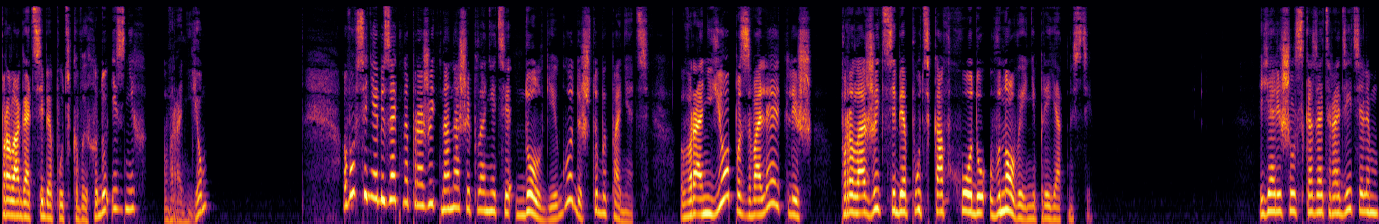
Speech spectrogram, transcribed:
пролагать себе путь к выходу из них враньем. Вовсе не обязательно прожить на нашей планете долгие годы, чтобы понять — Вранье позволяет лишь проложить себе путь ко входу в новые неприятности. Я решил сказать родителям,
